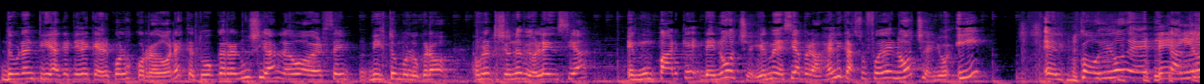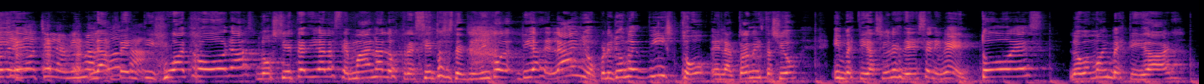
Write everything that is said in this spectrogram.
de una entidad que tiene que ver con los corredores que tuvo que renunciar luego de haberse visto involucrado en una situación de violencia en un parque de noche. Y él me decía, pero Angélica, eso fue de noche. Yo, ¿y? El código de ética. De de noche la misma Las cosa. 24 horas, los 7 días a la semana, los 365 días del año. Pero yo no he visto en la actual administración investigaciones de ese nivel. Todo es, lo vamos a investigar.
